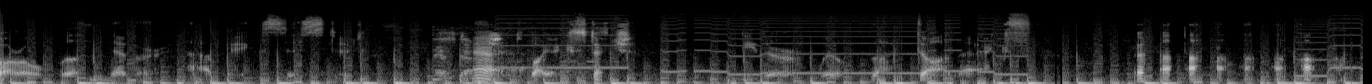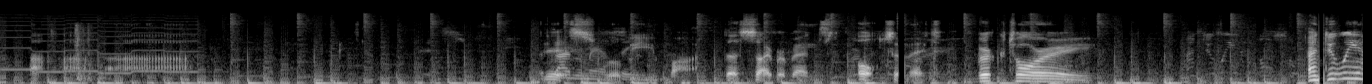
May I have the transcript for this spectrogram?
Will never have existed. And by extension, neither will the Daleks. This will be my the Cybermen's ultimate victory. And do we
